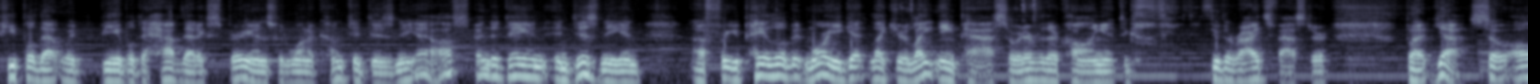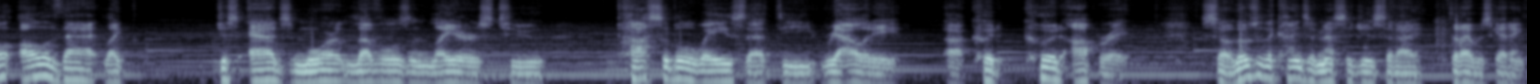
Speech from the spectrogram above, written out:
people that would be able to have that experience would want to come to Disney. Yeah, I'll spend a day in, in Disney. And uh, for you pay a little bit more, you get like your lightning pass or whatever they're calling it to go through the rides faster. But yeah, so all, all of that like just adds more levels and layers to possible ways that the reality uh, could could operate. So those are the kinds of messages that I that I was getting.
